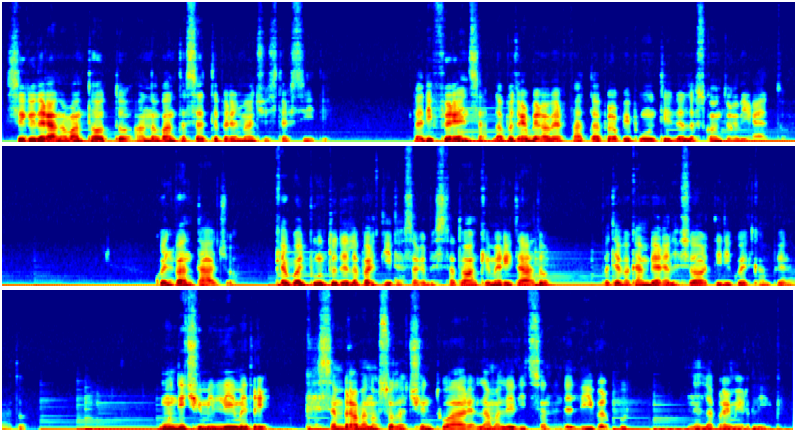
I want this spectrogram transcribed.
Si chiuderà 98 a 97 per il Manchester City. La differenza la potrebbero aver fatta a propri punti dello scontro diretto. Quel vantaggio, che a quel punto della partita sarebbe stato anche meritato, poteva cambiare le sorti di quel campionato. 11 mm che sembravano solo accentuare la maledizione del Liverpool nella Premier League.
